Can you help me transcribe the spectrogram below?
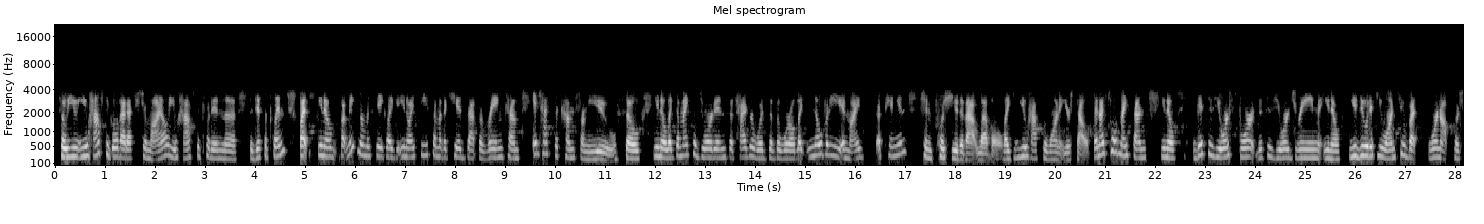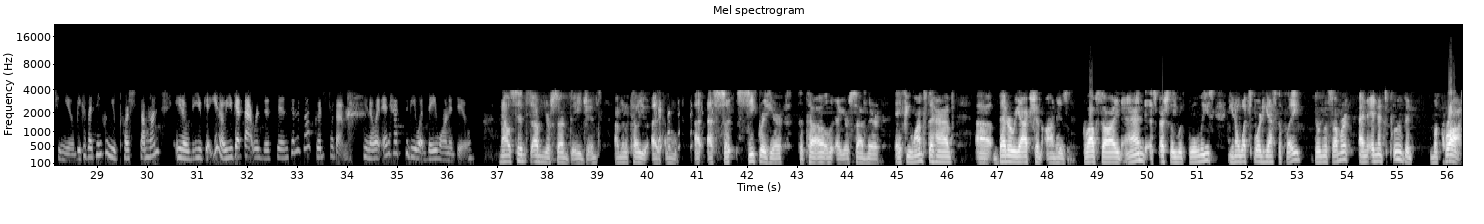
So you you have to go that extra mile. You have to put in the the discipline. But you know, but make no mistake. Like you know, I see some of the kids at the rink. Um, it has to come from you. So you know, like the Michael Jordans, the Tiger Woods of the world. Like nobody, in my opinion, can push you to that level. Like you have to want it yourself. And I've told my son, you know, this is your sport, this is your dream, you know, you do it if you want to, but we're not pushing you because I think when you push someone, you know, you get, you know, you get that resistance and it's not good for them. You know, it, it has to be what they want to do. Now, since I'm your son's agent, I'm going to tell you a, a, a, a secret here to tell your son there. If he wants to have uh, better reaction on his glove side, and especially with goalies. You know what sport he has to play during the summer, and and it's proven lacrosse.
